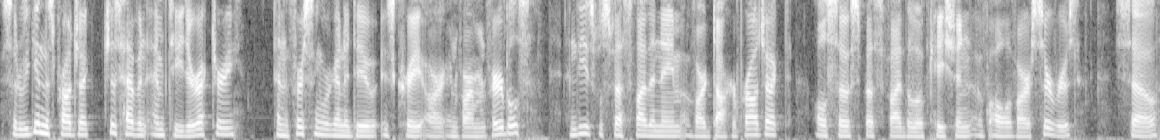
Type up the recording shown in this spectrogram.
So to begin this project, just have an empty directory. And the first thing we're going to do is create our environment variables. And these will specify the name of our Docker project, also specify the location of all of our servers. So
